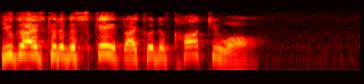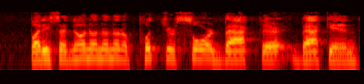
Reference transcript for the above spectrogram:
you guys could have escaped, I couldn't have caught you all. But he said, no, no, no, no, no, put your sword back there, back in,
